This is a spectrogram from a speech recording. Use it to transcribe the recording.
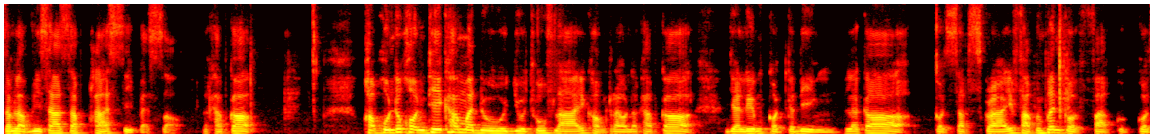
สำหรับวีซ่า subclass 482 นะครับก็ขอบคุณทุกคนที่เข้ามาดู YouTube Live ของเรานะครับ ก็อย่าลืมกดกระดิ่ง แล้วก็ กด subscribe ฝากเพื่อนๆกดฝากกด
